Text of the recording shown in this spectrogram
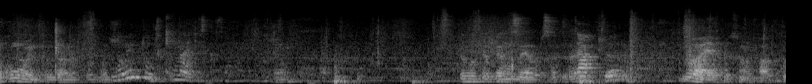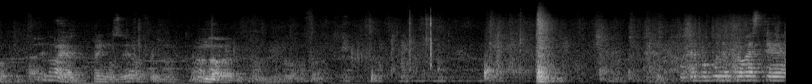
А кому він повідомив про Ну він тут в кімнаті сказав. Ти будете прямо заяву писати, так? Так, Давай я по цьому факту питаю. Давай я прийму заяву, потім. Ну добре. то треба буде провести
